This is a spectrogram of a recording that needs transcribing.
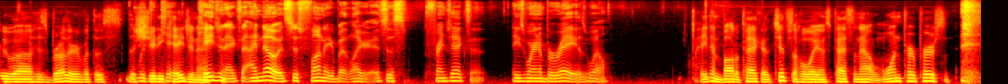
to uh, his brother with this the with the shitty Ca- Cajun Cajun accent. accent. I know it's just funny, but like it's just French accent. He's wearing a beret as well. He done bought a pack of Chips Ahoy and is passing out one per person.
